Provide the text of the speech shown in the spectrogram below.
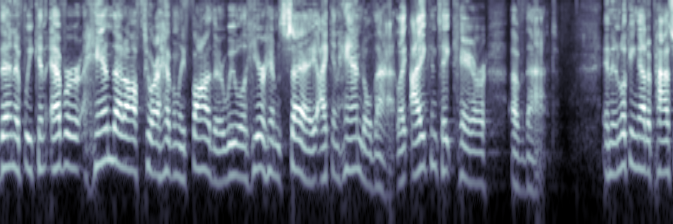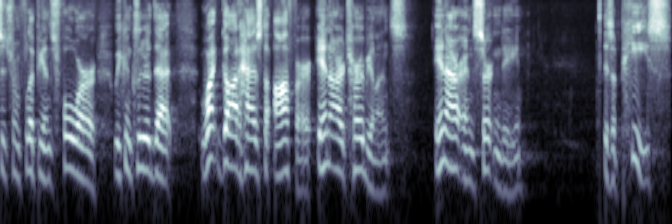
then if we can ever hand that off to our Heavenly Father, we will hear Him say, I can handle that. Like, I can take care of that. And in looking at a passage from Philippians 4, we concluded that what God has to offer in our turbulence in our uncertainty is a peace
